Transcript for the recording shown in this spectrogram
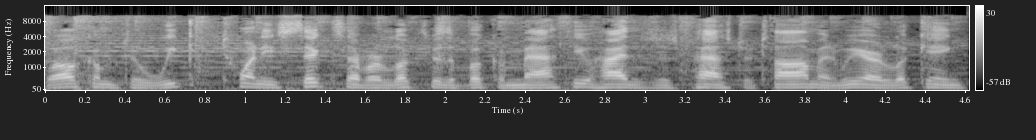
Welcome to week 26 of our look through the book of Matthew. Hi, this is Pastor Tom, and we are looking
